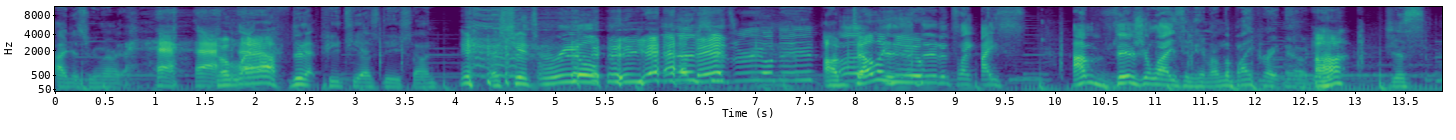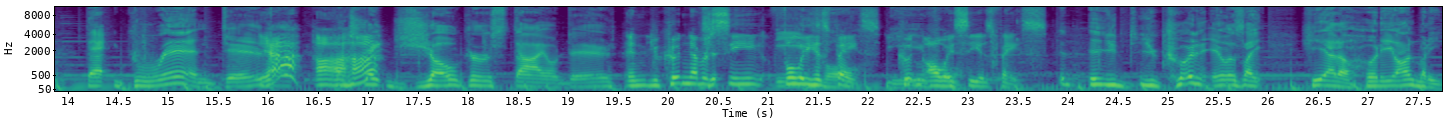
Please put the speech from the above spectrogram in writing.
I just remember that. The laugh. Dude, that PTSD, son. That shit's real. yeah, that man. shit's real, dude. I'm Uh, telling you. dude. It's like i'm visualizing him on the bike right now, dude. Uh huh. Just that grin, dude. Yeah. Uh huh. Straight Joker style, dude. And you could never J- see fully his face. You couldn't always see his face. It, it- you you couldn't. It was like he had a hoodie on, but he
